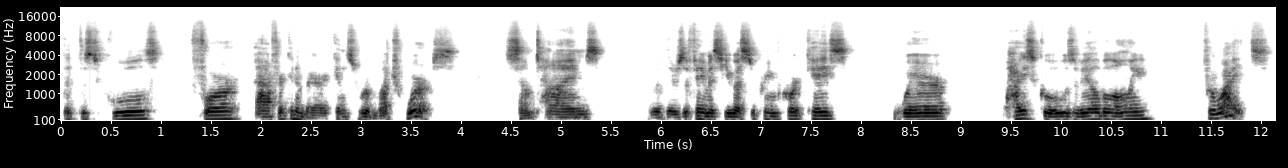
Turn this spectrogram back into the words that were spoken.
that the schools for African Americans were much worse. Sometimes there's a famous US Supreme Court case where high school was available only for whites.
